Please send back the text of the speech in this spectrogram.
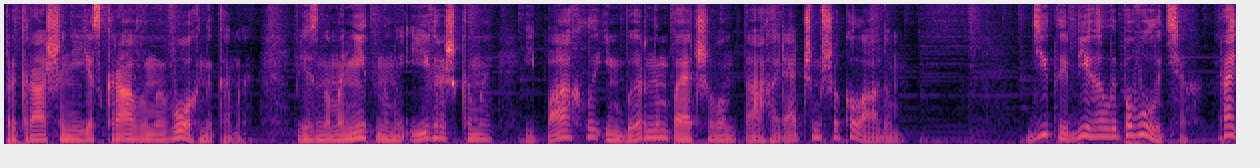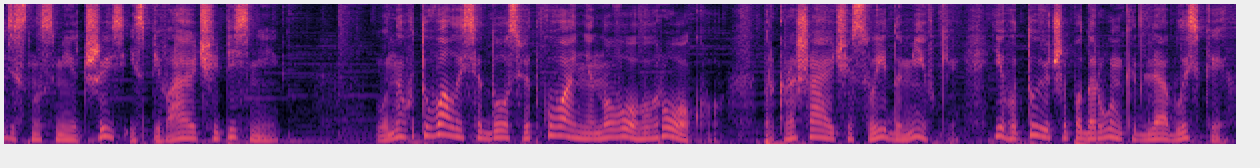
прикрашені яскравими вогниками, різноманітними іграшками і пахли імбирним печивом та гарячим шоколадом. Діти бігали по вулицях, радісно сміючись і співаючи пісні. Вони готувалися до святкування Нового року, прикрашаючи свої домівки і готуючи подарунки для близьких.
